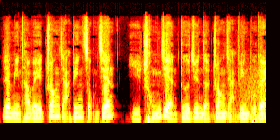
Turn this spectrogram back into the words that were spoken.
任命他为装甲兵总监，以重建德军的装甲兵部队。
